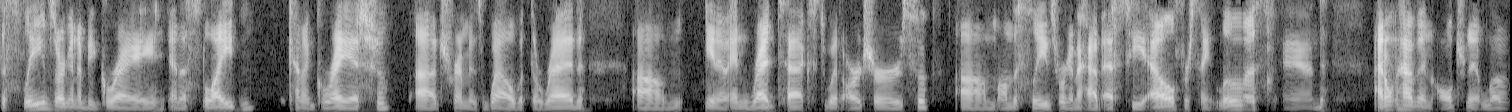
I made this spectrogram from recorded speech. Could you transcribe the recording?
the sleeves are going to be gray and a slight kind of grayish uh, trim as well with the red. Um, you know, and red text with archers. Um, on the sleeves, we're going to have STL for St. Louis, and I don't have an alternate logo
